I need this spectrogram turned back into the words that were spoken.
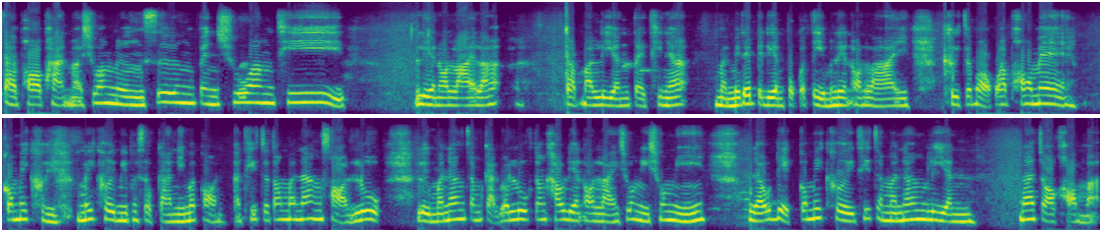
แต่พอผ่านมาช่วงหนึ่งซึ่งเป็นช่วงที่เรียนออนไลน์แล้วกลับมาเรียนแต่ทีเนี้ยมันไม่ได้ไปเรียนปกติมันเรียนออนไลน์ คือจะบอกว่าพ่อแม่ก็ไม่เคยไม่เคยมีประสบการณ์นี้มาก่อนที่จะต้องมานั่งสอนลูก หรือมานั่งจำกัดว่าลูกต้องเข้าเรียนออนไลน์ช่วงนี้ช่วงนี้ แล้วเด็กก็ไม่เคยที่จะมานั่งเรียน หน้าจอคอมอะ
